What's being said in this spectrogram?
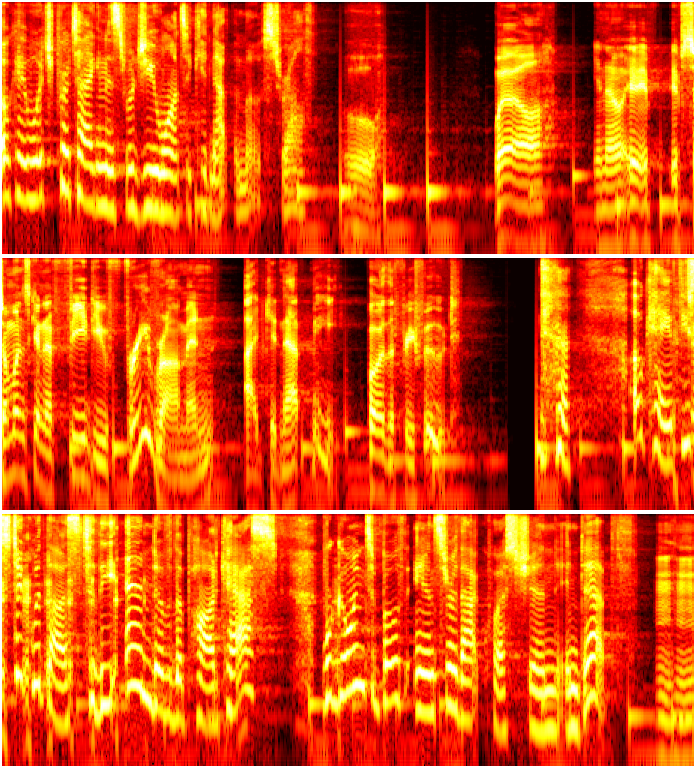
Okay, which protagonist would you want to kidnap the most, Ralph? Oh. Well, you know, if, if someone's gonna feed you free ramen, I'd kidnap me for the free food. Okay, if you stick with us to the end of the podcast, we're going to both answer that question in depth. Mm-hmm.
